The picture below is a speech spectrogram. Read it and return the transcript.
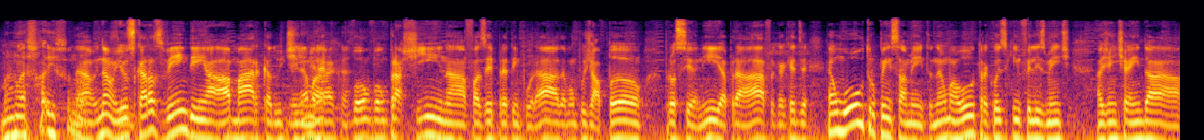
Mas não é só isso, não. Não, não, e os caras vendem a, a marca do time, né? marca. Vão, vão pra China fazer pré-temporada, vão pro Japão, pra Oceania, pra África. Quer dizer, é um outro pensamento, né? Uma outra coisa que infelizmente a gente ainda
